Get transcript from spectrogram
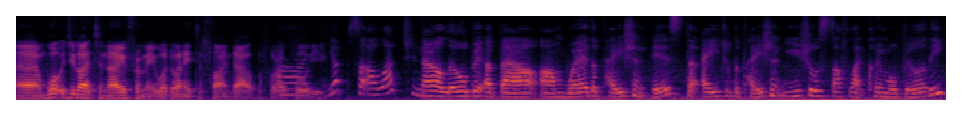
um, what would you like to know from me? What do I need to find out before uh, I call you? Yep, so I'd like to know a little bit about um, where the patient is, the age of the patient, usual stuff like comorbidity.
